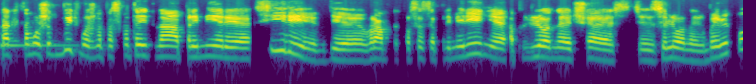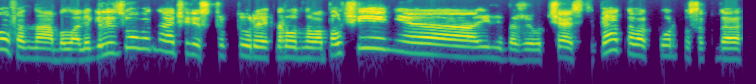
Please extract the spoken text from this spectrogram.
как это может быть, можно посмотреть на примере Сирии, где в рамках процесса примирения определенная часть зеленых боевиков, она была легализована организована через структуры народного ополчения или даже вот часть пятого корпуса, куда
